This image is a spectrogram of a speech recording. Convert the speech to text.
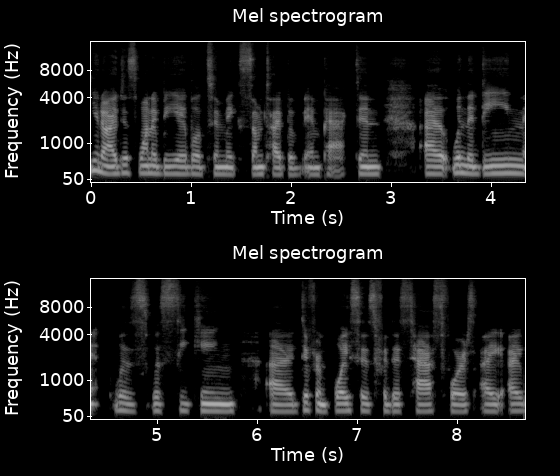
you know, I just want to be able to make some type of impact. And uh, when the dean was was seeking uh, different voices for this task force, I, I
